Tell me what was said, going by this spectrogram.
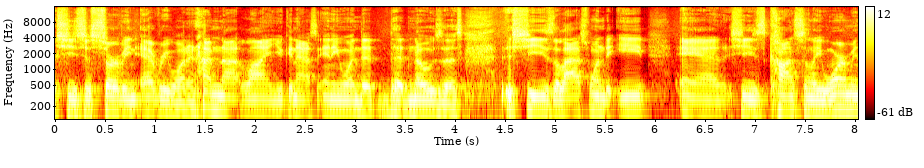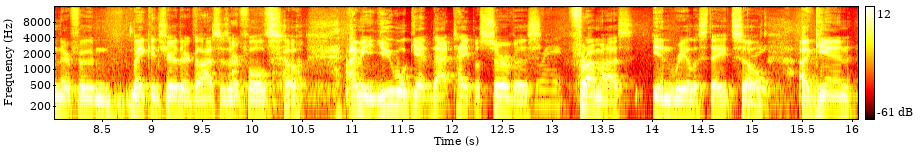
she's just serving everyone. And I'm not lying. You can ask anyone that that knows us. She's the last one to eat, and she's constantly warming their food and making sure their glasses are full. So, I mean, you will get that type of service Right. from us in real estate. So Right. again,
